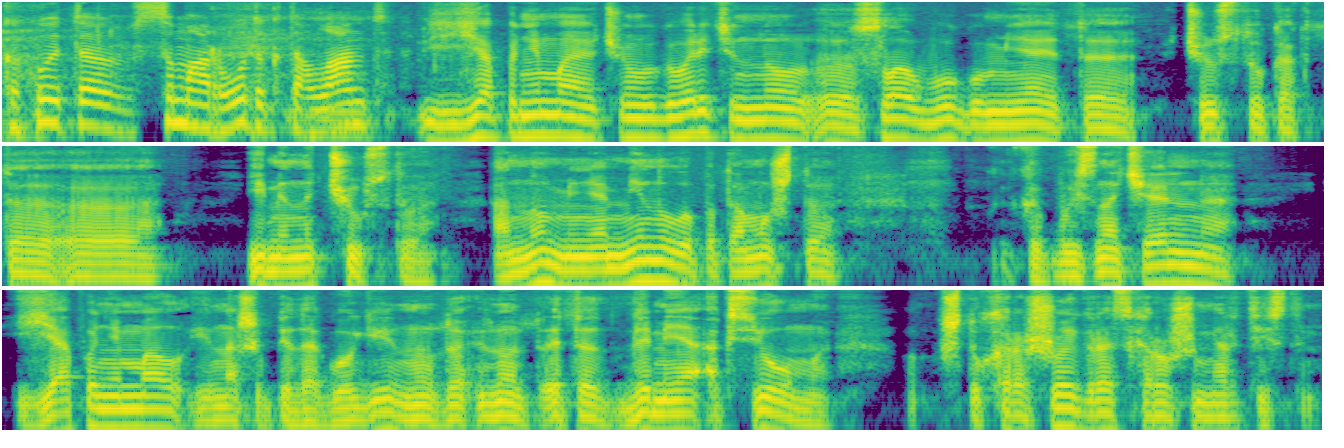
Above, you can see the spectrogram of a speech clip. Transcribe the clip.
какой-то самородок, талант. Я понимаю, о чем вы говорите, но, э, слава богу, у меня это чувство как-то, э, именно чувство, оно меня минуло, потому что как бы изначально я понимал, и наши педагоги, ну, ну это для меня аксиома, что хорошо играть с хорошими артистами.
